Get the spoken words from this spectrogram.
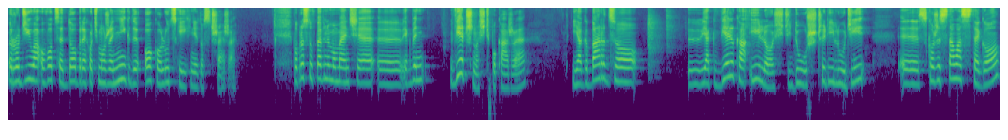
rodziła owoce dobre, choć może nigdy oko ludzkie ich nie dostrzeże. Po prostu w pewnym momencie y, jakby wieczność pokaże, jak bardzo, y, jak wielka ilość dusz, czyli ludzi, y, skorzystała z tego,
